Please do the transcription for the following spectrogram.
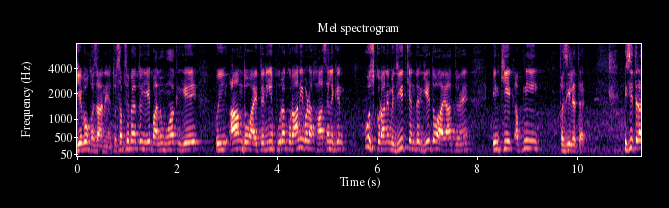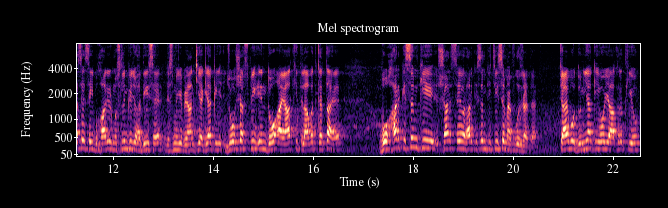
ये वो ख़जाने हैं। तो सबसे पहले तो ये मालूम हुआ कि ये कोई आम दो आयतें नहीं हैं, पूरा कुरान ही बड़ा ख़ास है, लेकिन उस कुरान मजीद के अंदर ये दो आयात जो हैं, इनकी एक अपनी फजीलत है। इसी तरह से सही बुखारी और मुस्लिम की जो हदीस है, जिसमें यह बयान किया गया कि जो शख्स भी इन दो आयात की तिलावत करता है, वो हर किस्म की शर से और हर किस्म की चीज़ से महफूज रहता है। चाहे वो दुनिया की हो या आखरत की हो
